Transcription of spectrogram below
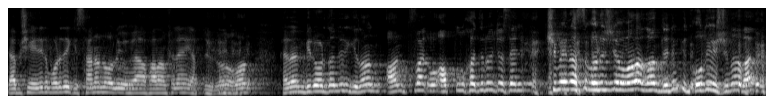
Ya bir şey dedim orada dedi ki sana ne oluyor ya falan filan yaptı. Lan, lan hemen bir oradan dedi ki lan Antifal o Abdülkadir Hoca sen kime nasıl konuşuyorsun falan lan dedim ki ne oluyor şuna bak.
